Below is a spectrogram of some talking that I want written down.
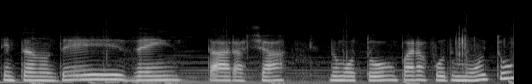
tentando desentarachar do motor um parafuso muito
